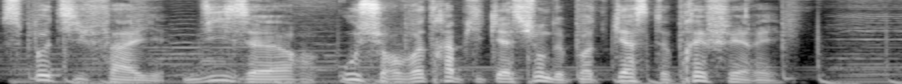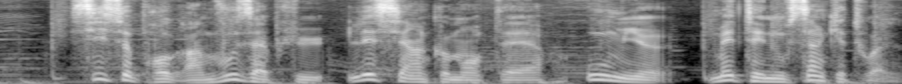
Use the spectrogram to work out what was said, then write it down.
Spotify, Deezer ou sur votre application de podcast préférée. Si ce programme vous a plu, laissez un commentaire ou mieux, mettez-nous 5 étoiles.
